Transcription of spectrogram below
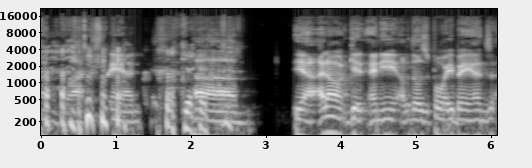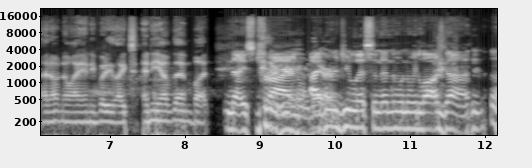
on the Block fan. Um, yeah, I don't get any of those boy bands. I don't know why anybody likes any of them, but nice try. I heard you listening when we logged on. I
